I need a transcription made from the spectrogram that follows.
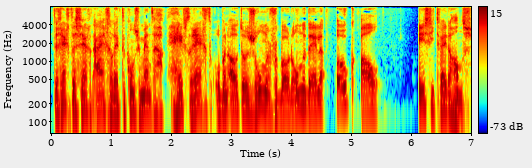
De rechter zegt eigenlijk: de consument heeft recht op een auto zonder verboden onderdelen, ook al is die tweedehands.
